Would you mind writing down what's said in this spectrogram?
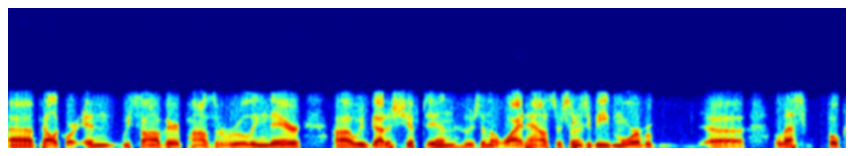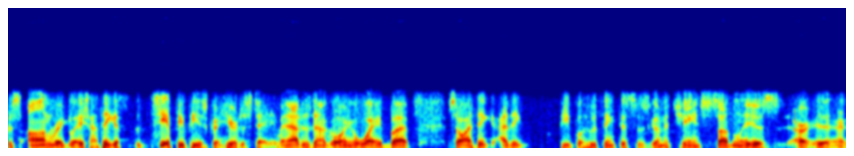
uh, appellate court, and we saw a very positive ruling there. Uh, we've got a shift in who's in the White House. There seems Right. to be more of a uh, less focus on regulation. I think it's the CFPB is here to stay. I mean that is now going away. But so I think I think people who think this is going to change suddenly is are, are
